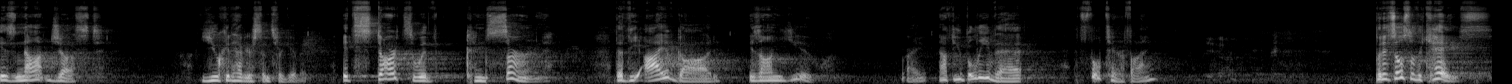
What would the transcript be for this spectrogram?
is not just you can have your sins forgiven. It starts with concern that the eye of God is on you, right? Now, if you believe that, it's still terrifying. But it's also the case,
